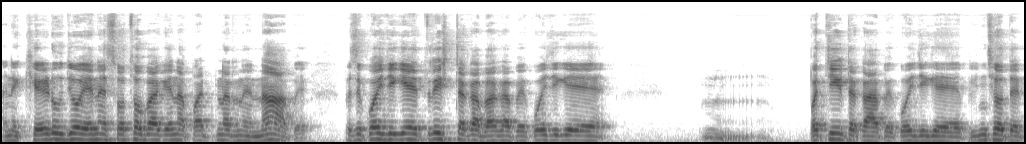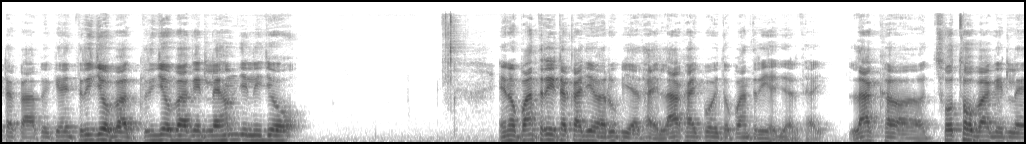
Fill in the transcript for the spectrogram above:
અને ખેડૂ જો એને ચોથો ભાગ એના પાર્ટનરને ના આપે, પછી કોઈ જગ્યાએ ત્રીસ ટકા ભાગ આપે, કોઈ જગ્યાએ પચીસ ટકા આપે, કોઈ જગ્યાએ પંચોતેર ટકા આપે, ક્યાંય ત્રીજો ભાગ ત્રીજો ભાગ એટલે સમજી લીજો, એનો પાંત્રીસ ટકા જેવા રૂપિયા થાય, લાખ આપ્યો હોય તો પાંત્રીસ હજાર થાય. લાખ ચોથો ભાગ એટલે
